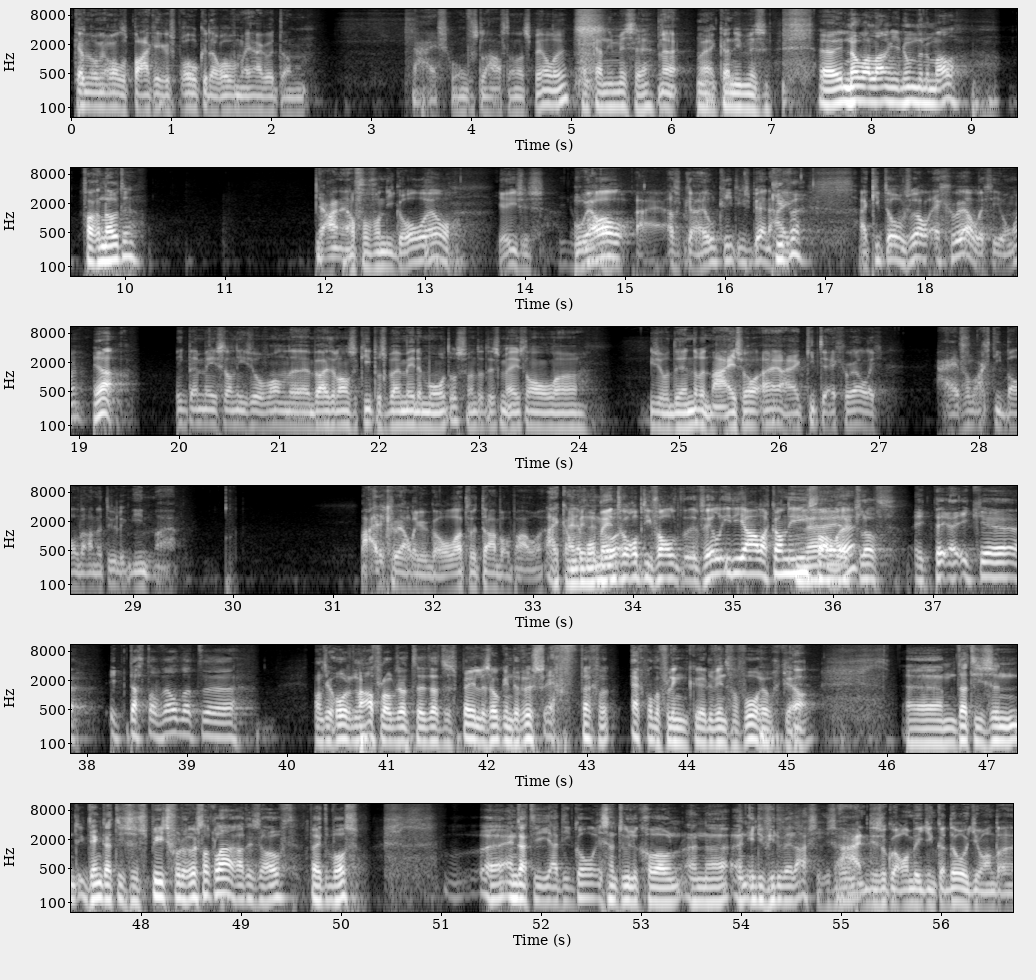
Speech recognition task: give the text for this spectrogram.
Ik heb hem ook nog wel een paar keer gesproken daarover. Maar ja, goed, dan... Ja, hij is gewoon verslaafd aan het spel, hè. Dat kan niet missen, hè? Nee. Nee, kan niet missen. Eh, Noah Lang, je noemde hem al. Van genoten? Ja, in elk geval van die goal wel. Jezus. Hoewel, eh, als ik heel kritisch ben, hij, Keeper? hij keept overigens wel echt geweldig, die jongen. Ja. Ik ben meestal niet zo van eh, buitenlandse keepers bij middenmotors, want dat is meestal eh, niet zo denderend. Maar hij is wel, hij, hij keepte echt geweldig. Hij verwacht die bal daar natuurlijk niet, maar... Maar een geweldige goal, laten we het daarbij ophouden. Hij kan en het moment waarop die valt, veel idealer kan die niet nee, vallen, hè? dat klopt. Ik, eh, ik, eh, ik dacht al wel dat... eh, want je hoorde na afloop dat, dat de spelers ook in de rust echt, echt, echt wel een flink de wind van voor hebben gekregen. Ehm, dat hij zijn, ik denk dat hij zijn speech voor de rust al klaar had in zijn hoofd, Peter Bos. Eh, en dat hij, ja, die goal is natuurlijk gewoon een, eh, een individuele actie. Zo- Ja, het is ook wel een beetje een cadeautje, want uh,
